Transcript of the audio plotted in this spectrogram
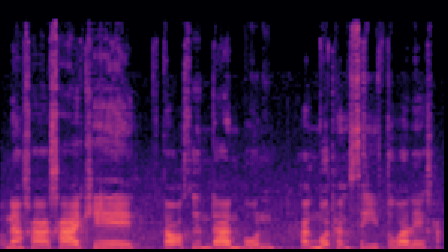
ดนะคะ ขา K ต่อขึ้นด้านบนทั้งหมดทั้ง 4 ตัวเลยค่ะ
